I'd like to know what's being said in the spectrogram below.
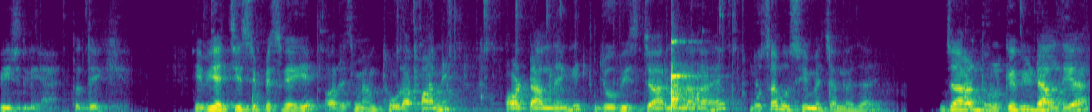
पीस लिया है। तो देखिए, ये भी अच्छी से पिस गई है और इसमें हम थोड़ा पानी और डाल देंगे। जो भी इस जार में लगा है, वो सब उसी में चला जाए। जार धुल के भी डाल दिया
